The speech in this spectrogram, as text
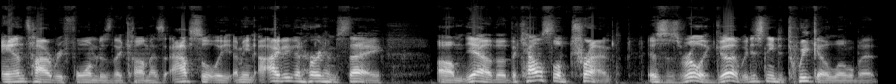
anti-reformed as they come has absolutely i mean i've even heard him say um, yeah the, the council of trent is, is really good. We just need to tweak it a little bit.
